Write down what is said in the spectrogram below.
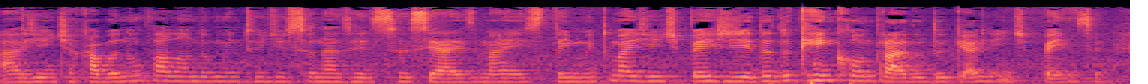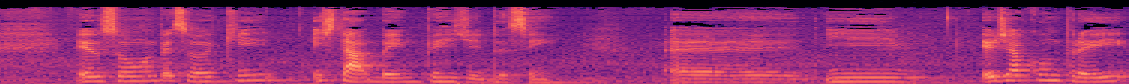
a gente acaba não falando muito disso nas redes sociais, mas tem muito mais gente perdida do que encontrada do que a gente pensa. Eu sou uma pessoa que está bem perdida, assim. É, e eu já comprei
